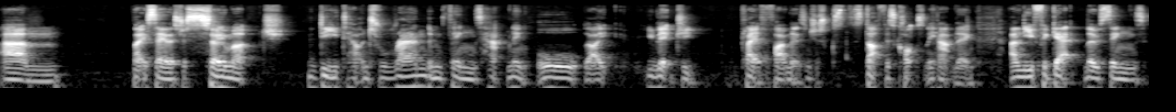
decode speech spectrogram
Um, like I say, there's just so much detail and just random things happening. All like you literally play it for five minutes and just stuff is constantly happening, and you forget those things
